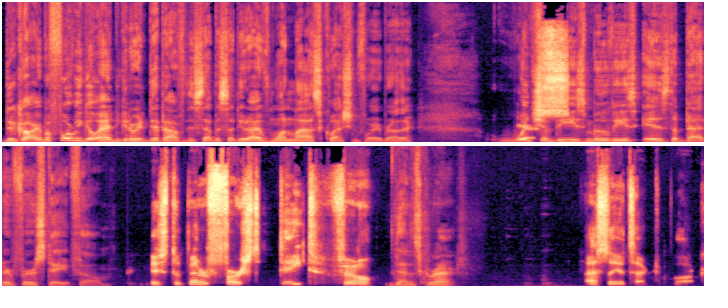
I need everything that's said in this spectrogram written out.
Dakari, before we go ahead and get ready to dip out for this episode, dude, I have one last question for you, brother. Which yes. of these movies is the better first date film? It's the better first date film. That is correct. I say Attack the Block.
